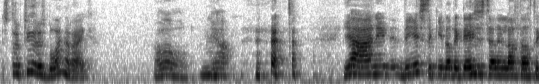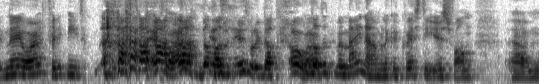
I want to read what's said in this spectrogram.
structuur is belangrijk. oh, Ja. ja. ja, nee, de, de eerste keer dat ik deze stelling lag, dacht ik, nee hoor, vind ik niet. Echt waar? dat was het eerste wat ik dacht. Oh, Omdat het bij mij namelijk een kwestie is van. ehm,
